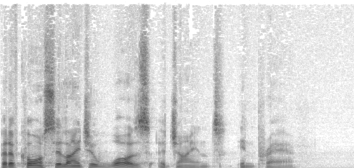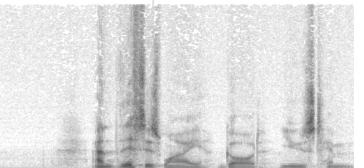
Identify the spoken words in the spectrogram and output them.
But of course, Elijah was a giant in prayer. And this is why God used him.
